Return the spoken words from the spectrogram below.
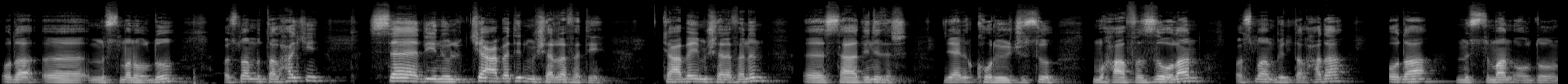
o da e, Müslüman oldu. Osman bin Talha ki Sadinul Ka'betil Müşerrefeti. Kabe-i Müşerrefe'nin e, sadinidir. Yani koruyucusu, muhafızı olan Osman bin Talha da o da Müslüman oldu.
